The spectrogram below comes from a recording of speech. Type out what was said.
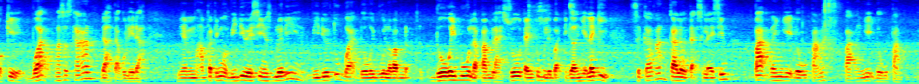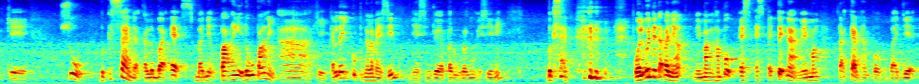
Okey, buat masa sekarang dah tak boleh dah. Yang hampa tengok video AC yang sebelum ni Video tu buat 2018 2018 So time tu boleh buat 3 lagi Sekarang kalau tak selesin RM4 dua upang lah. RM4 dua upang Okay So Berkesan tak kalau buat ads Banyak RM4 dua upang ni? Ah, Okay Kalau ikut pengalaman Yasin Yasin jual apa orang kat sini Berkesan. Walaupun dia tak banyak Memang hampa as expected lah. Memang takkan hampa budget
